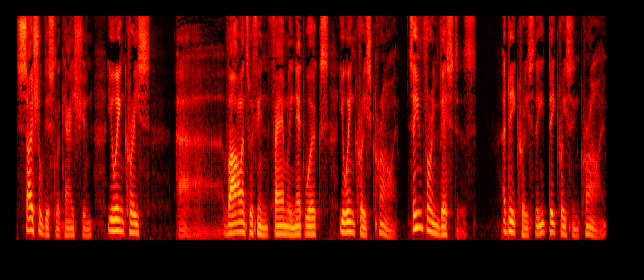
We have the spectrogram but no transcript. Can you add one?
social dislocation, you increase uh, violence within family networks, you increase crime. So even for investors, a decrease, the decrease in crime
